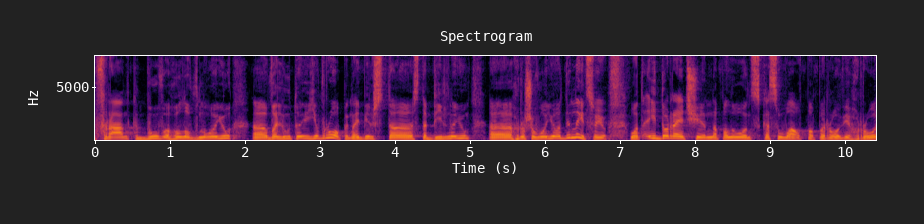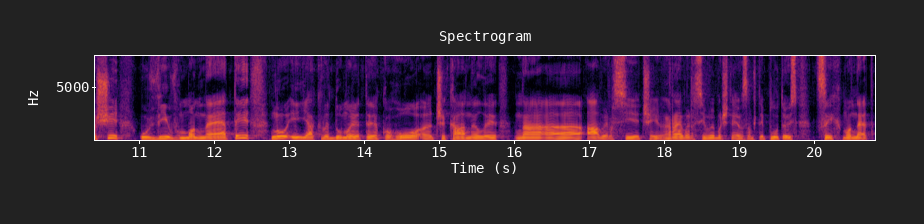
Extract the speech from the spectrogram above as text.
франк був головною валютою Європи, найбільш ста- стабільною грошовою одиницею. От і до речі, Наполеон скасував паперові гроші, увів монети. Ну і як ви думаєте, кого е, чеканили на е, аверсі чи реверсі? Вибачте, я завжди плутаюсь цих монет.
